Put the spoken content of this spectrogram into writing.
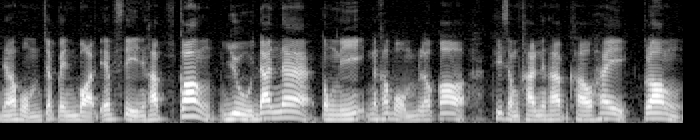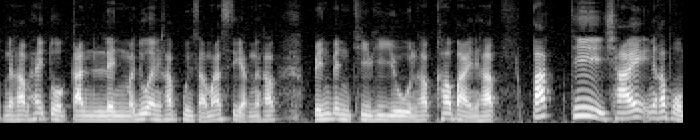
นะครับผมจะเป็นบอร์ด FC นะครับกล้องอยู่ด้านหน้าตรงนี้นะครับผมแล้วก็ที่สำคัญนะครับเขาให้กล้องนะครับให้ตัวกันเลนมาด้วยนะครับคุณสามารถเสียบนะครับปริ้นเป็น TPU นะครับเข้าไปนะครับปลั๊กที่ใช้นะครับผม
